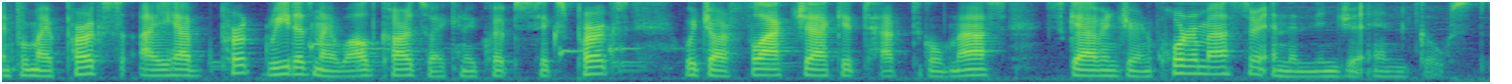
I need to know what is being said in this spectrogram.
and for my perks, I have perk greed as my wild card so I can equip 6 perks, which are flak jacket, tactical mask, scavenger and quartermaster, and the ninja and ghost.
